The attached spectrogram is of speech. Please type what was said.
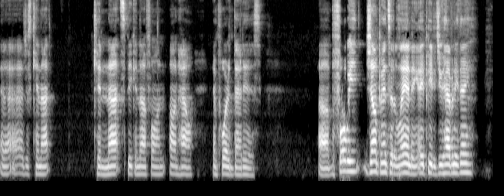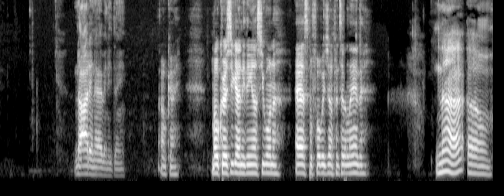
and I, I just cannot cannot speak enough on on how important that is uh, before we jump into the landing ap did you have anything no, I didn't have anything. Okay. Mo'Chris, you got anything else you want to ask before we jump into the landing? Nah, um,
